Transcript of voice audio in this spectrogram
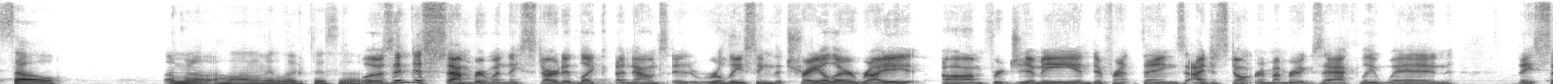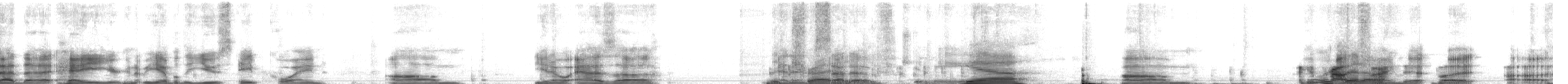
So I'm gonna hold on, let me look this up. well it was in december when they started like announce uh, releasing the trailer right um for jimmy and different things i just don't remember exactly when they said that hey you're to be able to use apecoin um you know as a The an tri- incentive. Jimmy. Yeah. Um, I could probably up. find it, but uh,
